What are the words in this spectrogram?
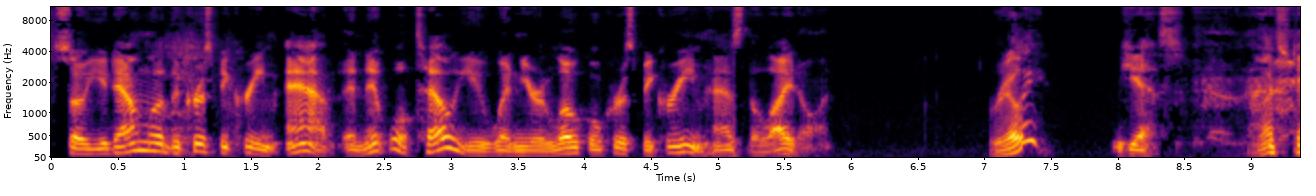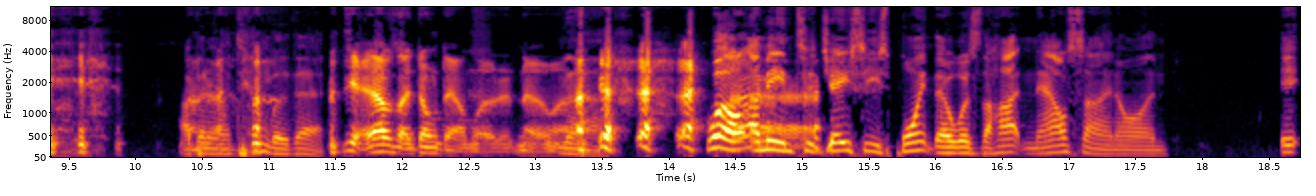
So you download the Krispy Kreme app, and it will tell you when your local Krispy Kreme has the light on. Really? Yes. That's I better not download that. Yeah, I was like, don't download it. No. Nah. Well, I mean, to JC's point though, was the hot now sign on. It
